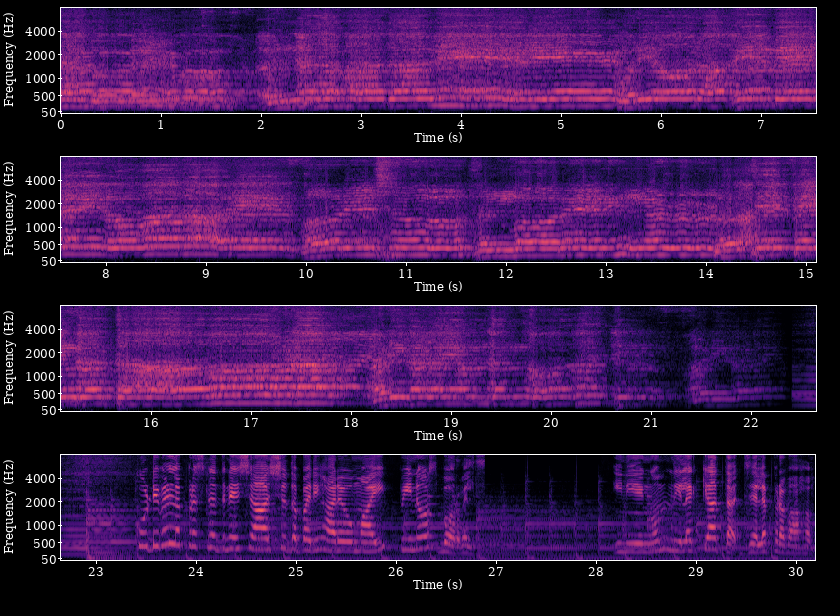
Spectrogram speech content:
പരിശുദ്ധന്മാരെ നിങ്ങൾ കുടിവെള്ള പ്രശ്നത്തിന് ശാശ്വത പരിഹാരവുമായി പിനോസ് ബോർവെൽസ്. ഇനിയെങ്ങും നിലയ്ക്കാത്ത ജലപ്രവാഹം.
